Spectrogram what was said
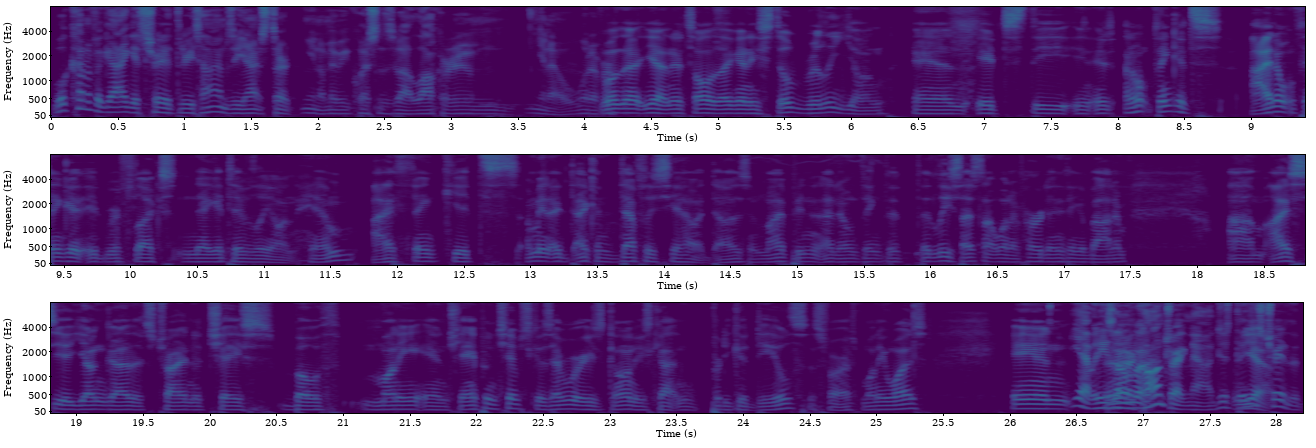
what kind of a guy gets traded three times? You not start you know maybe questions about locker room, you know whatever. Well, that, yeah, and it's all again. He's still really young, and it's the. It, I don't think it's. I don't think it, it reflects negatively on him. I think it's. I mean, I, I can definitely see how it does. In my opinion, I don't think that. At least that's not what I've heard anything about him. Um, I see a young guy that's trying to chase both money and championships because everywhere he's gone, he's gotten pretty good deals as far as money wise. And yeah, but he's under not- contract now. Just they just traded, him,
